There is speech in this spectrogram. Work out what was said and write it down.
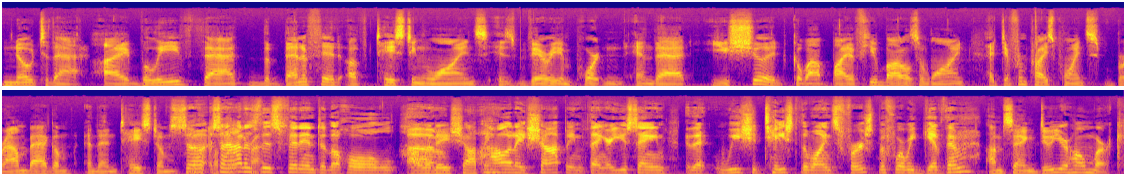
no to that. I believe that the benefit of tasting wines is very important and that you should go out buy a few bottles of wine at different price points, brown bag them, and then taste them. So, so how does this fit into the whole um, Holiday shopping? Holiday shopping thing. Are you saying that we should taste the wines first before we give them, I'm saying do your homework.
